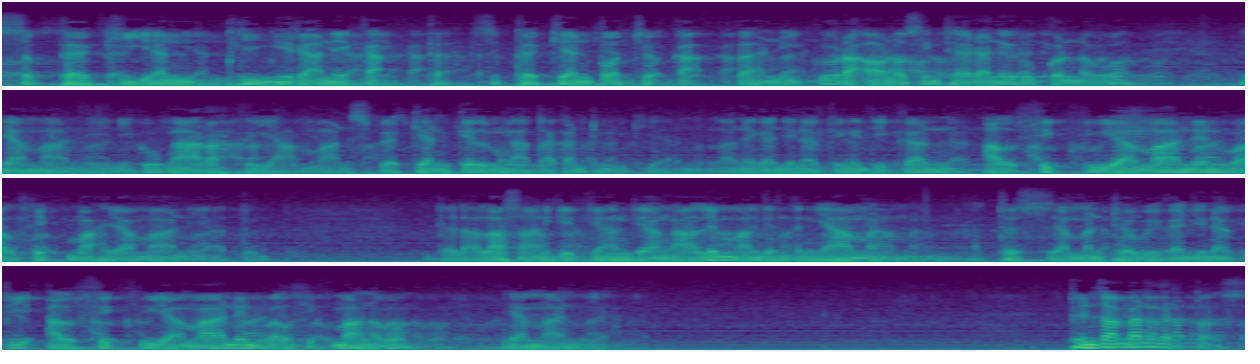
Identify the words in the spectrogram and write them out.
sebagian pinggirane Ka'bah, sebagian pojok Ka'bah niku ora ana sing diarani rukun napa? Yaman ini ku ngarah ke Yaman. Sebagian kil mengatakan demikian. Lalu kan Nabi ngendikan al fikhu Yamanin wal hikmah Yamaniyatun. Dalalah saat ini tiang tiang alim manggen teng Yaman. Kados zaman Dawi kanjeng Nabi al fikhu Yamanin wal hikmah napa Yamaniyah. Ben sampean ngertos.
